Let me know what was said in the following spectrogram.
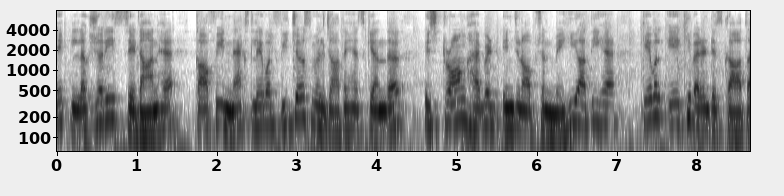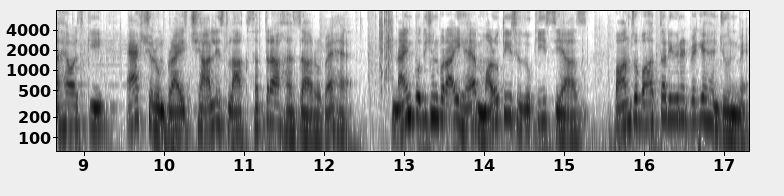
एक लग्जरी सेडान है। काफ़ी नेक्स्ट लेवल फीचर्स मिल जाते हैं इसके अंदर। स्ट्रॉन्ग हाइब्रिड इंजन ऑप्शन में ही आती है। केवल एक ही वेरिएंट इसका आता है और इसकी एक्स शोरूम प्राइस छियालीस लाख सत्रह हज़ार रुपए है। नाइन पोजीशन पर आई है मारुति सुजुकी सियाज पाँच यूनिट बिके हैं जून में।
